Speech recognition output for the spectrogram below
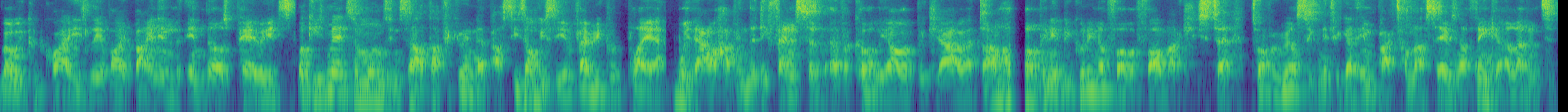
Rohit could quite easily avoid batting in in those periods. Look, he's made some runs in South Africa in their past. He's obviously a very good player without having the defence of, of a Kohli or a. So I'm hoping he'll be good enough over four matches to, to have a real significant impact on that series. And I think at 11 to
